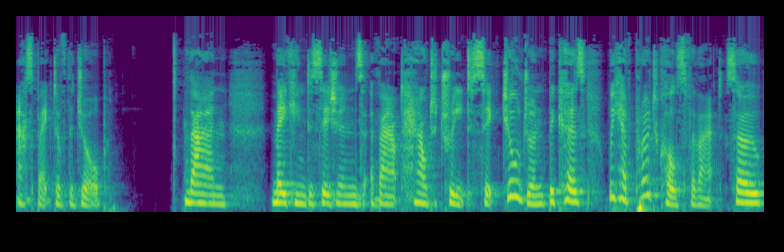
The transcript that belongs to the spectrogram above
aspect of the job than making decisions about how to treat sick children because we had protocols for that. So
